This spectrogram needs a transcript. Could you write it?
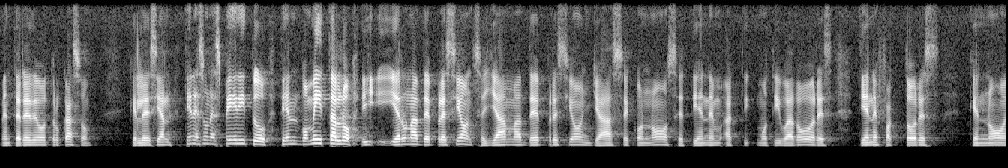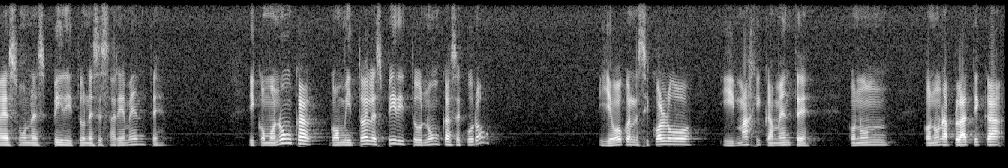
me enteré de otro caso que le decían, tienes un espíritu, tienes, vomítalo, y, era una depresión, se llama depresión, ya se conoce, tiene motivadores, tiene factores que no es un espíritu necesariamente. Y como nunca vomitó el espíritu, nunca se curó. Y llegó con el psicólogo y mágicamente con un con una plática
